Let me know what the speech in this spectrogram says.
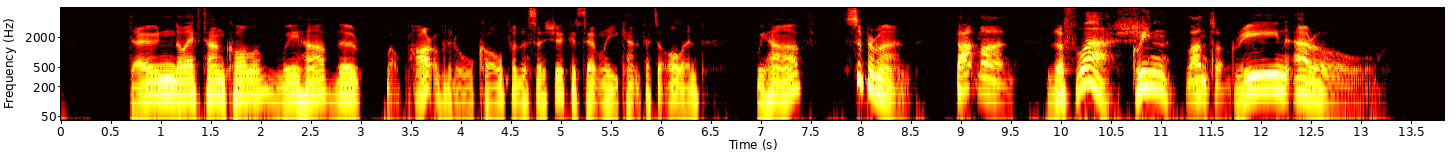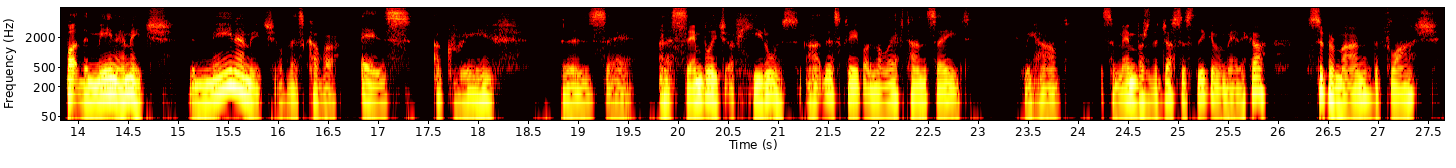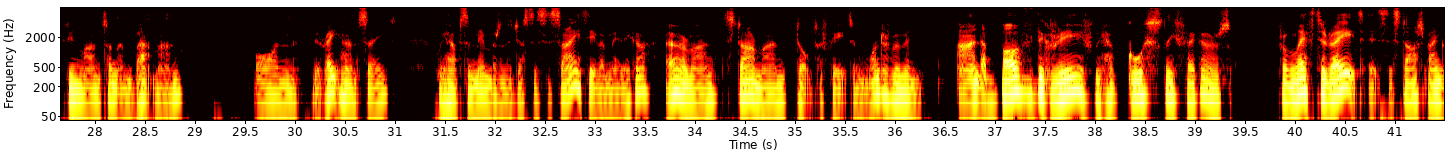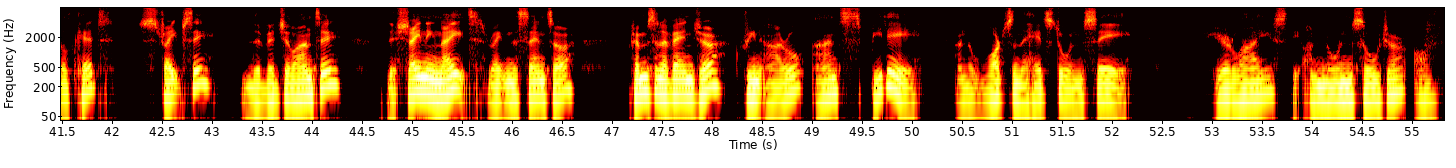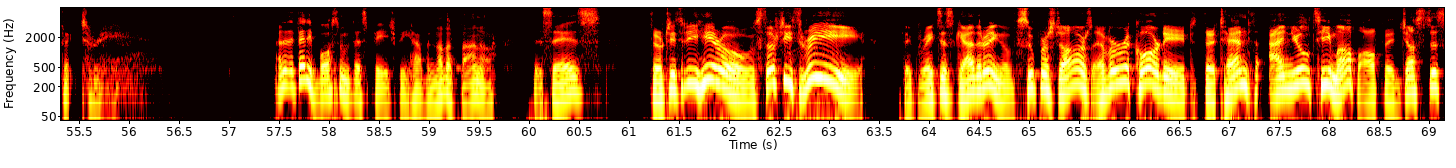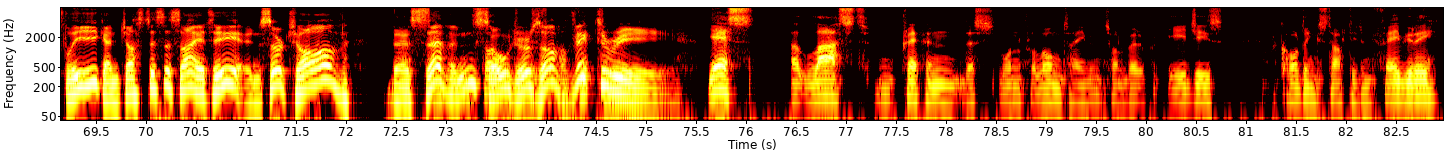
Down the left hand column, we have the, well, part of the roll call for this issue, because certainly you can't fit it all in. We have Superman, Batman, the Flash, Green Lantern, Green Arrow. But the main image, the main image of this cover is a grave. There is uh, an assemblage of heroes at this grave on the left hand side. We have some members of the Justice League of America, Superman, the Flash, Green Lantern, and Batman. On the right hand side, we have some members of the Justice Society of America, Hourman, Starman, Doctor Fate, and Wonder Woman. And above the grave, we have ghostly figures from left to right, it's the Star Spangled Kid, Stripesy, the Vigilante, the Shining Knight right in the centre, Crimson Avenger, Green Arrow, and Speedy. And the words on the headstone say, Here lies the unknown soldier of victory. And at the very bottom of this page, we have another banner that says, 33 heroes, 33! The greatest gathering of superstars ever recorded, the 10th annual team up of the Justice League and Justice Society in search of the Seven Soldiers of Victory. Yes, at last. Been prepping this one for a long time, I've been talking about it for ages. Recording started in February.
